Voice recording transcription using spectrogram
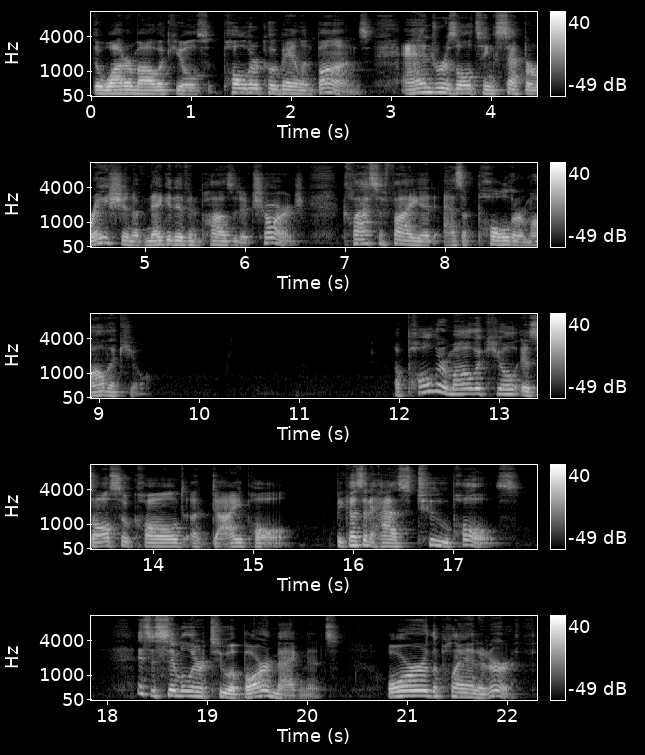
the water molecule's polar covalent bonds and resulting separation of negative and positive charge classify it as a polar molecule. A polar molecule is also called a dipole because it has two poles. This is similar to a bar magnet or the planet Earth,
